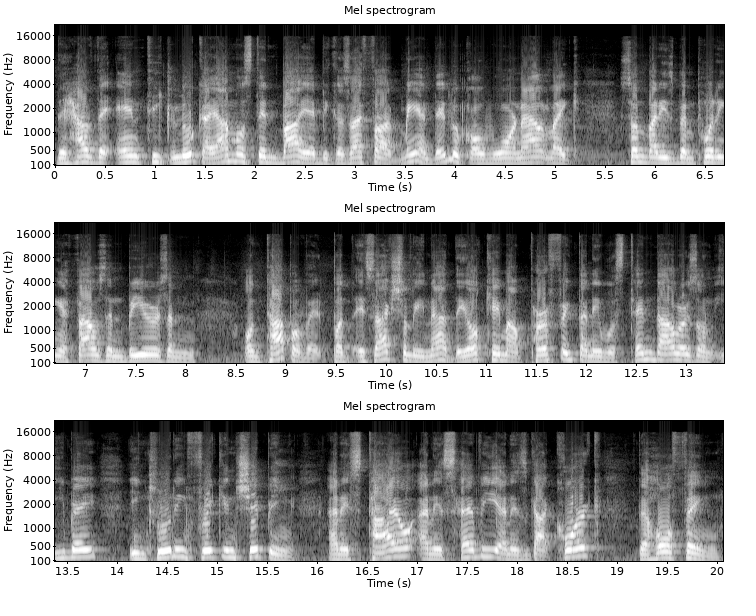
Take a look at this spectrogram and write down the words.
They have the antique look. I almost didn't buy it because I thought, man, they look all worn out like somebody's been putting a thousand beers and on top of it, but it's actually not. They all came out perfect and it was $10 on eBay, including freaking shipping. And it's tile and it's heavy and it's got cork, the whole thing.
